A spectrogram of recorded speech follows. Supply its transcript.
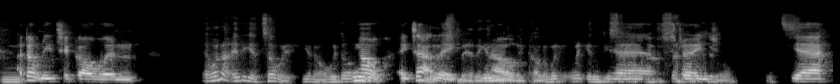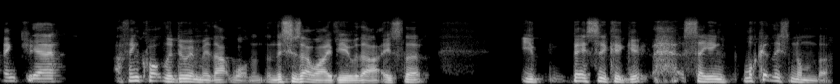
mm. I don't need to go and. Yeah, we're not idiots, are we? You know, we don't. No, exactly. You know, we, we can decide. Yeah, strange. You know. Yeah, I think, yeah. I think what they're doing with that one, and this is how I view that, is that you basically get saying, look at this number.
